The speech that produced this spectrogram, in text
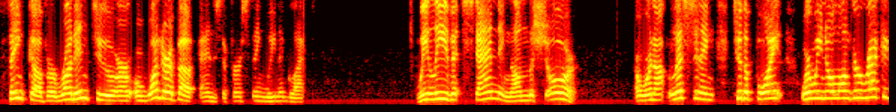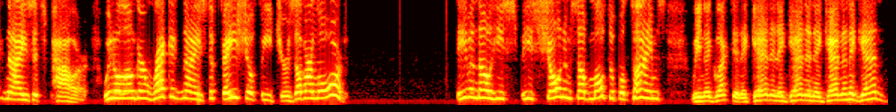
think of or run into or, or wonder about. And it's the first thing we neglect. We leave it standing on the shore, or we're not listening to the point where we no longer recognize its power. We no longer recognize the facial features of our Lord. Even though he's he's shown himself multiple times, we neglect it again and again and again and again.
